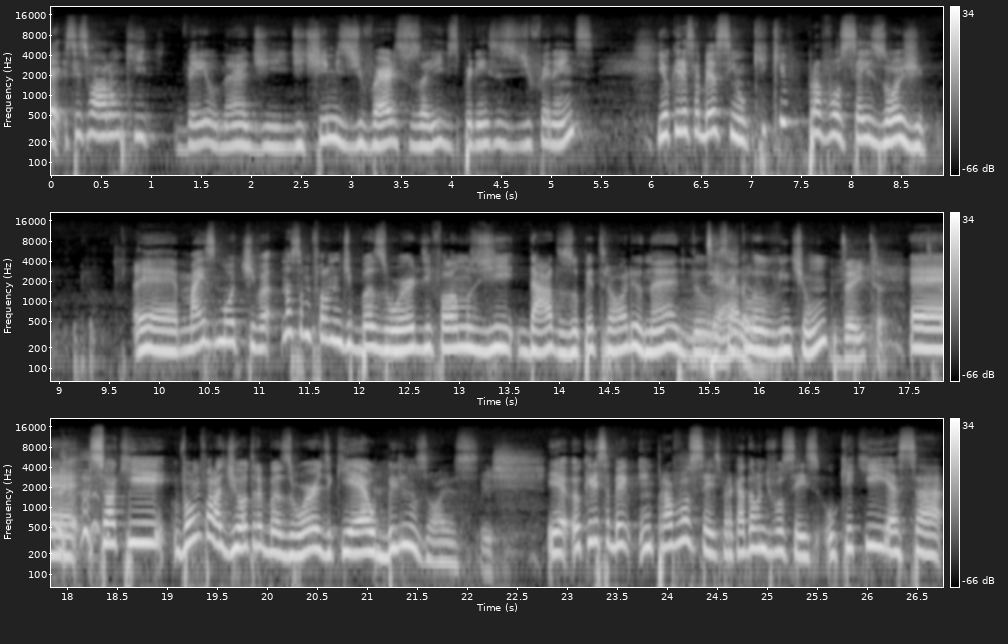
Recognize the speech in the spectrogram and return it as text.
É, vocês falaram que veio, né, de, de times diversos aí, de experiências diferentes, e eu queria saber, assim, o que que pra vocês hoje é, mais motiva... Nós estamos falando de buzzword e falamos de dados, o petróleo, né, do Data. século XXI, Data. é, só que vamos falar de outra buzzword que é o brilho nos olhos. É, Eu queria saber, em- pra vocês, pra cada um de vocês, o que que essa,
